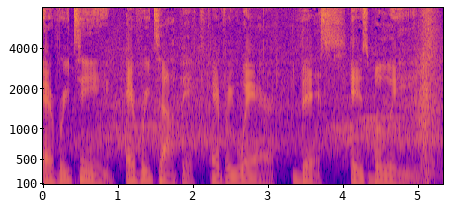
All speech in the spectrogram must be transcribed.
Every team, every topic, everywhere. This is Bleav.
